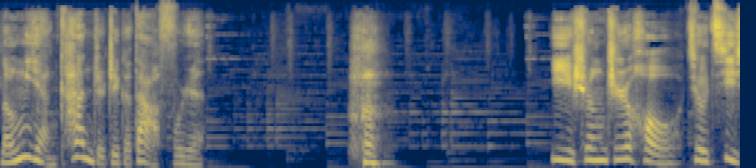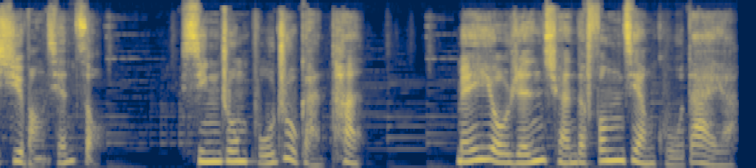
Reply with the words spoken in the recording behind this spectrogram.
冷眼看着这个大夫人。哼，一声之后，就继续往前走，心中不住感叹：没有人权的封建古代呀。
